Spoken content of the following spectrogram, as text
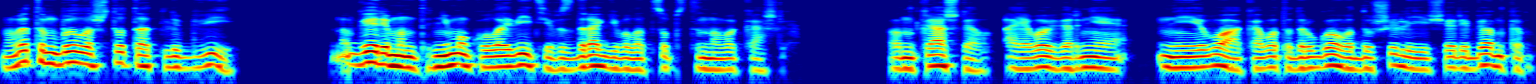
В этом было что-то от любви, но Герримонт не мог уловить и вздрагивал от собственного кашля. Он кашлял, а его, вернее, не его, а кого-то другого душили еще ребенком,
